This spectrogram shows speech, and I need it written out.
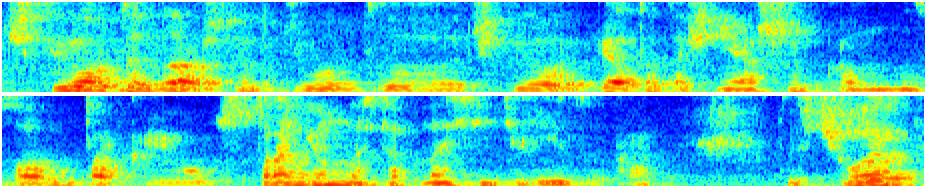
четвертый, да, все-таки вот э, четвертый, пятая, точнее, ошибка назову так и устраненность от носителя языка. То есть человек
